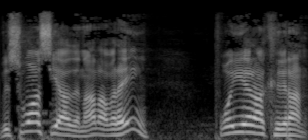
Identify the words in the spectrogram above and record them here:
விசுவாசியாதனால் அவரை பொய்யராக்குகிறான்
